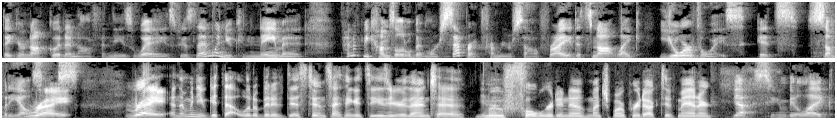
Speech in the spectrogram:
that you're not good enough in these ways? Because then when you can name it, it kind of becomes a little bit more separate from yourself right? It's not like your voice it's somebody else's. Right Right. And then when you get that little bit of distance, I think it's easier then to yes. move forward in a much more productive manner. Yes. You can be like,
